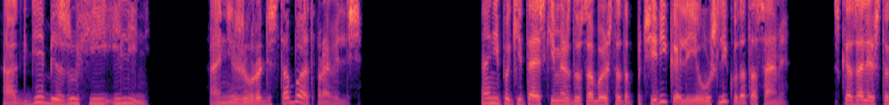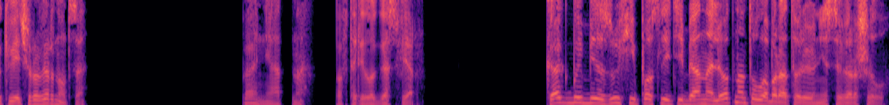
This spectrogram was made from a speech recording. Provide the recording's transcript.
А где Безухий и Линь? Они же вроде с тобой отправились. Они по-китайски между собой что-то почирикали и ушли куда-то сами. Сказали, что к вечеру вернутся. Понятно, повторила Гасфер. Как бы Безухий после тебя налет на ту лабораторию не совершил,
